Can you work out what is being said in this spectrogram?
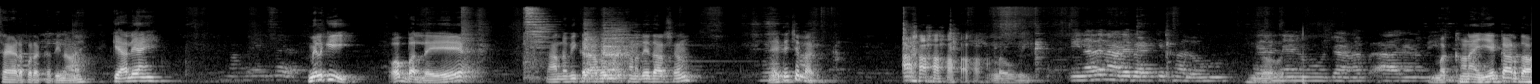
ਸਾਈਡ ਪਰ ਰੱਖ ਦੇ ਨਾਲੇ। ਕਿਆ ਲਿਆਏ? ਮਿਲ ਗਈ? ਉਹ ਬੱਲੇ ਸਾਨੂੰ ਵੀ ਕਰਾ ਦੋ ਮੱਖਣ ਦੇ ਦਰਸ਼ਨ। ਇਹ ਤੇ ਚੱਲਾ ਆਹਾਹਾਹਾ ਲਓ ਬਈ ਇਹਨਾਂ ਦੇ ਨਾਲੇ ਬੈਠ ਕੇ ਖਾ ਲਓ ਹੁਣ। ਫਿਰ ਲਓ। ਇਹਨਾਂ ਨੂੰ ਜਾਣਾ ਆ ਜਾਣਾ ਵੀ। ਮੱਖਣ ਹੈ ਇਹ ਘਰ ਦਾ।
